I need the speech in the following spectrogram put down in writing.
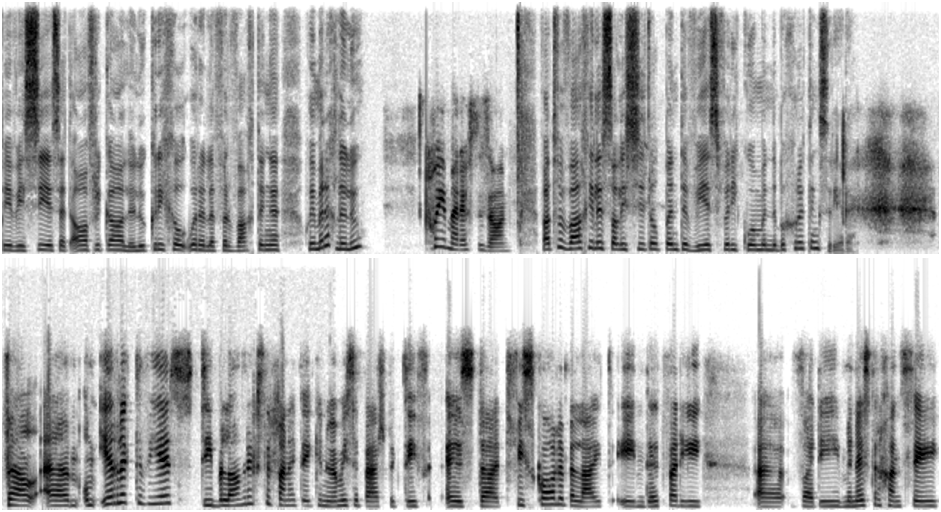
PwC Suid-Afrika, Lulu Kriel oor hulle verwagtinge. Goeiemôre Lulu. Goeiemôre Susan. Wat verwag julle sal die sleutelpunte wees vir die komende begrotingsrede? Wel, um, om eerlik te wees, die belangrikste van 'n ekonomiese perspektief is dat fiskale beleid en dit wat die uh wat die minister gaan sê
